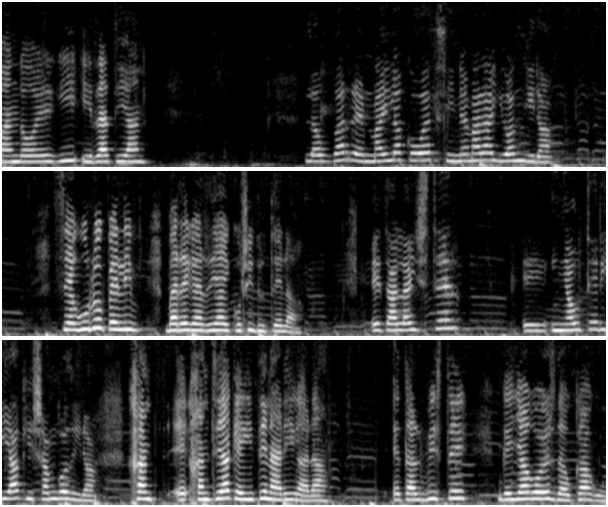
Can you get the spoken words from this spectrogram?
Mandoegi irratian. Laugarren mailakoek zinemara joan dira. Seguru peli barregarria ikusi dutela. Eta laizter e, inauteriak izango dira. Jant, e, jantziak egiten ari gara. Eta albiste gehiago ez daukagu.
